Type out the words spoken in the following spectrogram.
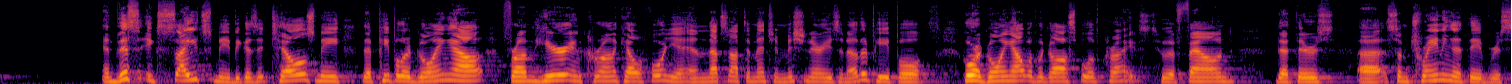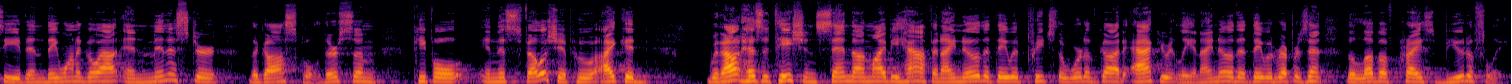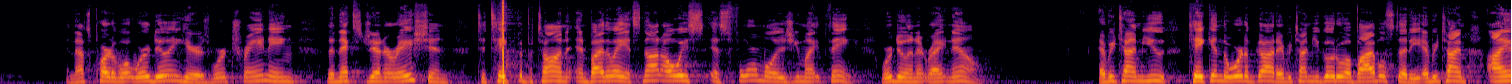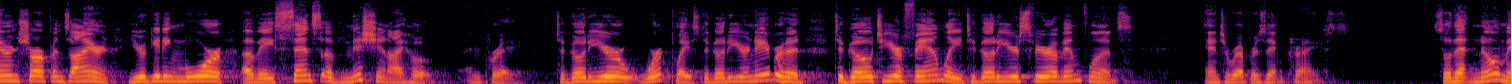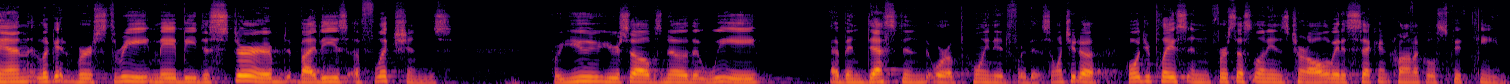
And this excites me because it tells me that people are going out from here in Corona, California, and that's not to mention missionaries and other people who are going out with the gospel of Christ, who have found that there's uh, some training that they've received and they want to go out and minister the gospel. There's some people in this fellowship who I could, without hesitation, send on my behalf, and I know that they would preach the word of God accurately, and I know that they would represent the love of Christ beautifully. And that's part of what we're doing here is we're training the next generation to take the baton. And by the way, it's not always as formal as you might think. We're doing it right now. Every time you take in the Word of God, every time you go to a Bible study, every time iron sharpens iron, you're getting more of a sense of mission, I hope and pray. To go to your workplace, to go to your neighborhood, to go to your family, to go to your sphere of influence, and to represent Christ. So that no man, look at verse 3, may be disturbed by these afflictions. For you yourselves know that we have been destined or appointed for this. I want you to hold your place in 1 Thessalonians, turn all the way to 2 Chronicles 15.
